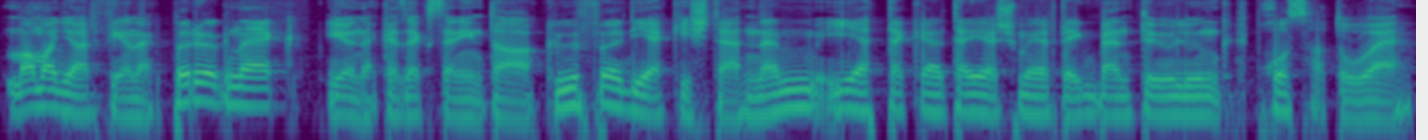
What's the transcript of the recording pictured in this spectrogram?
ma magyar filmek pörögnek, jönnek ezek szerint a külföldiek is, tehát nem ijedtek el teljes mértékben tőlünk. Hozható-e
